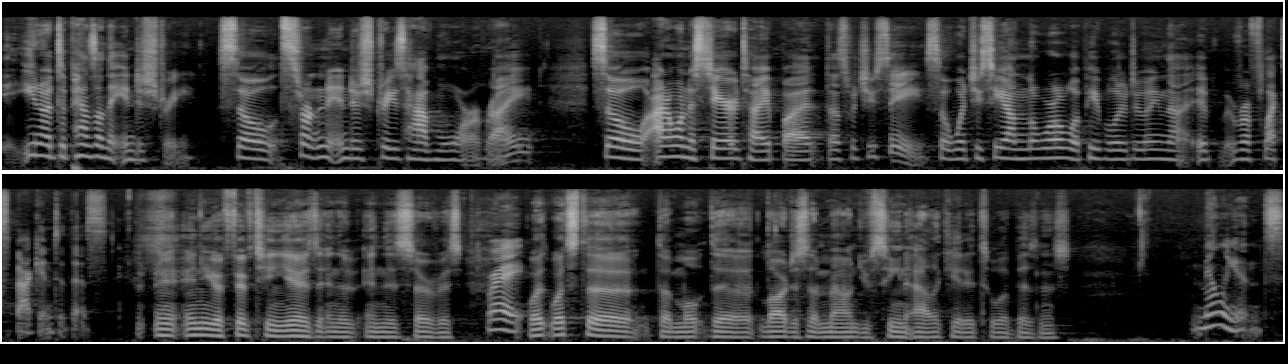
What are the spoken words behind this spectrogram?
you know, it depends on the industry. So certain industries have more, right? So I don't want to stereotype, but that's what you see. So what you see out in the world, what people are doing, that it reflects back into this. In, in your 15 years in the in this service, Right. what what's the the mo- the largest amount you've seen allocated to a business? Millions.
